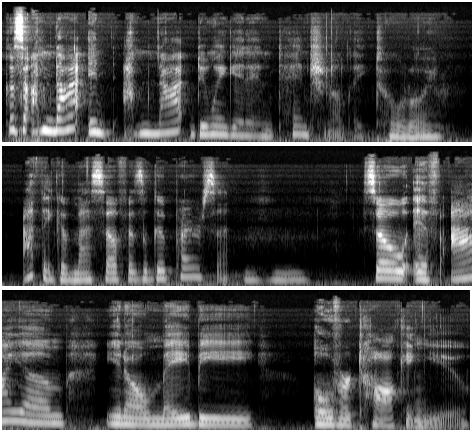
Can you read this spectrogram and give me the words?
because mm. I'm not in, I'm not doing it intentionally. Totally. I think of myself as a good person. Mm-hmm. So if I am, you know, maybe over talking you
